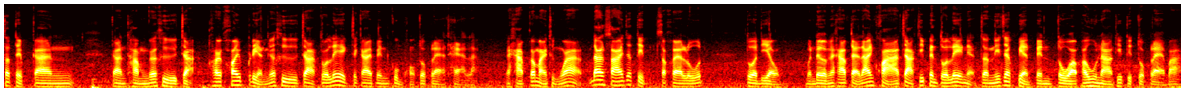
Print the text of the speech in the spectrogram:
สเต็ปการการทำก็คือจะค่อยๆ เปลี่ยนก็คือจากตัวเลขจะกลายเป็นกลุ่มของตัวแปรแทนละนะครับ ก็หมายถึงว่าด้านซ้ายจะติดสแควร์รูทตัวเดียว เหมือนเดิมนะครับ แต่ด้านขวาจากที่เป็นตัวเลขเนี่ยตอนนี้จะเปลี่ยนเป็นตัวพหุนามที่ติดตัวแปรบ้าง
